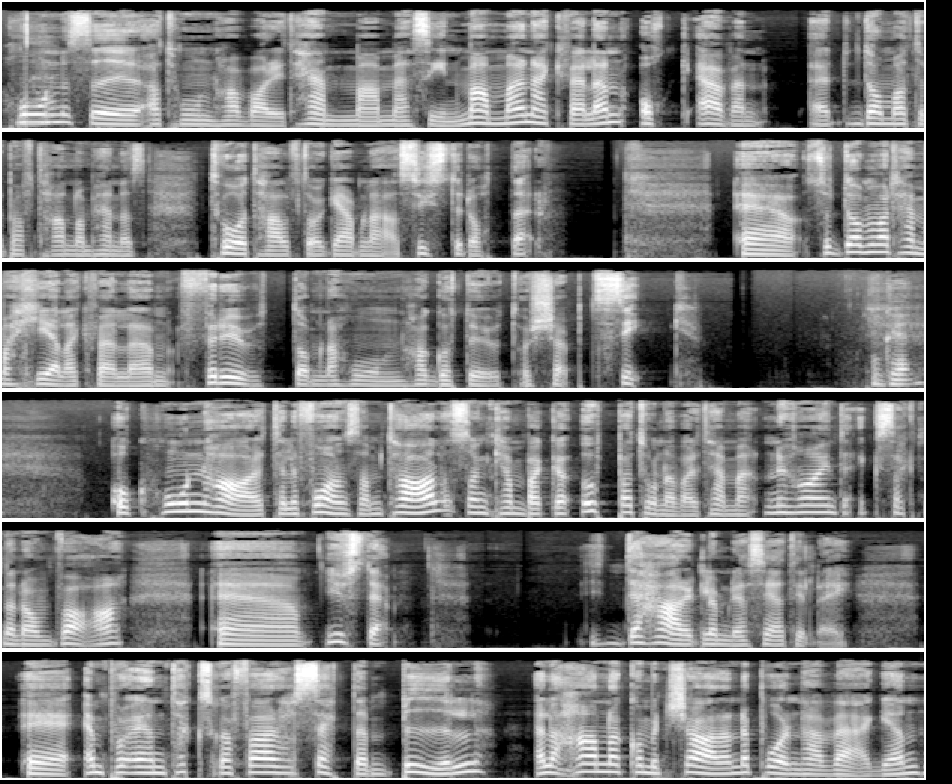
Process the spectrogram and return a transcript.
Hon säger att hon har varit hemma med sin mamma den här kvällen och även, eh, de har typ haft hand om hennes två och ett halvt år gamla systerdotter. Eh, Så de har varit hemma hela kvällen förutom när hon har gått ut och köpt cigg. Okej. Och hon har telefonsamtal som kan backa upp att hon har varit hemma. Nu har jag inte exakt när de var. Eh, just det, det här glömde jag säga till dig. Eh, en, en taxichaufför har sett en bil, eller han har kommit körande på den här vägen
